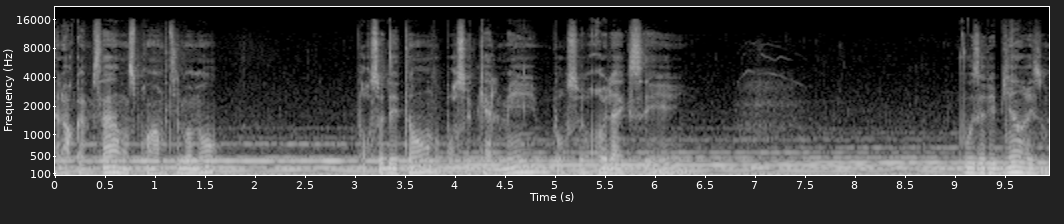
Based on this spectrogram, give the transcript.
Alors comme ça, on se prend un petit moment pour se détendre, pour se calmer, pour se relaxer. Vous avez bien raison.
